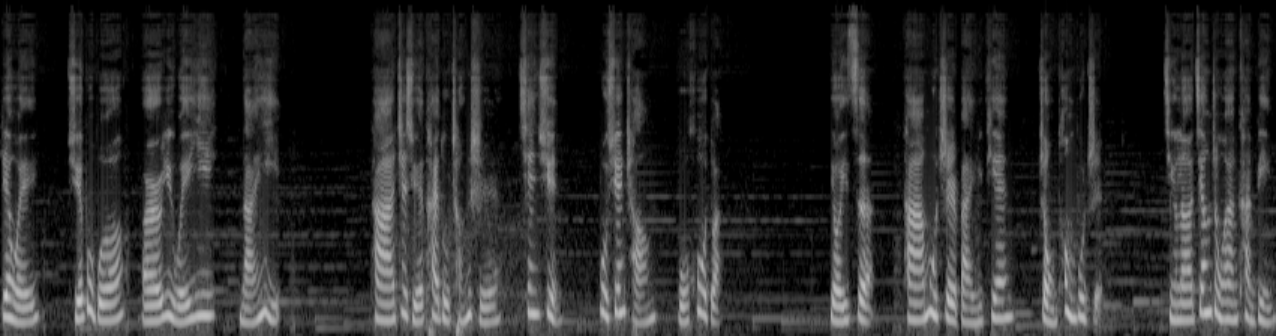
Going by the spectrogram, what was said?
认为学不博而欲为医难矣。他治学态度诚实谦逊，不宣长不护短。有一次，他目治百余天，肿痛不止。请了江仲安看病，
